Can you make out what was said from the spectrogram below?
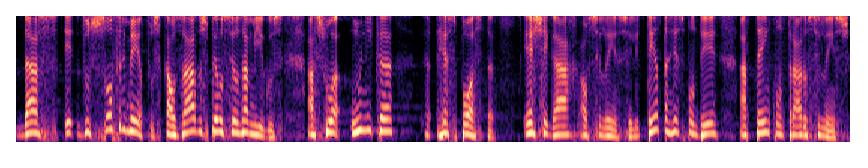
das, dos sofrimentos causados pelos seus amigos. A sua única resposta é chegar ao silêncio. Ele tenta responder até encontrar o silêncio.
